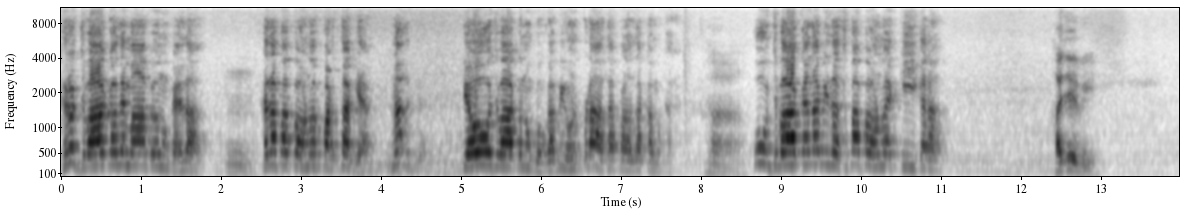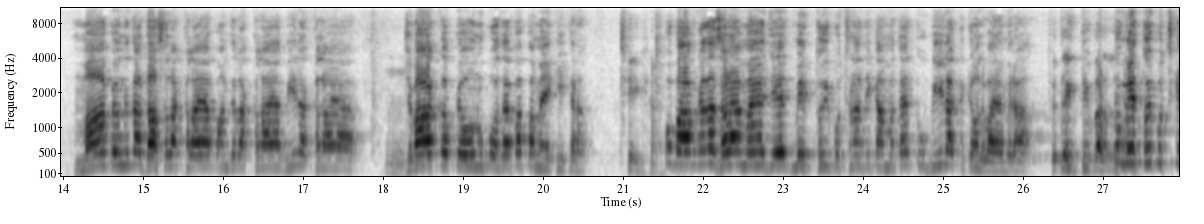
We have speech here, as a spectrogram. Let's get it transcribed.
ਫਿਰ ਉਹ ਜਵਾਕ ਆਪਦੇ ਮਾਪਿਓ ਨੂੰ ਕਹਿੰਦਾ ਹੂੰ। ਕਹਿੰਦਾ ਪਾਪਾ ਹੁਣ ਮੈਂ ਪੜਤਾ ਗਿਆ। ਨਾ ਪਿਓ ਜਵਾਕ ਨੂੰ ਕਹੂਗਾ ਵੀ ਹੁਣ ਪੜਾਤਾ ਪੜਦਾ ਕੰਮ ਕਰ। ਹਾਂ। ਉਹ ਜਵਾਕ ਕਹਿੰਦਾ ਵੀ ਦੱਸ ਪਾਪਾ ਹੁਣ ਮੈਂ ਕੀ ਕਰਾਂ? ਹਜੇ ਵੀ। ਮਾਂ ਪਿਓ ਨੇ ਤਾਂ 10 ਲੱਖ ਲਾਇਆ 5 ਲੱਖ ਲਾਇਆ 20 ਲੱਖ ਲਾਇਆ। ਜਵਾਕ ਪਿਓ ਨੂੰ ਪੁੱਛਦਾ ਪਾਪਾ ਮੈਂ ਕੀ ਕਰਾਂ? ਠੀਕ ਆ। ਉਹ ਬਾਪ ਕਹਿੰਦਾ ਸੜਾ ਮੈਂ ਜੇ ਮੇਥੋਂ ਹੀ ਪੁੱਛਣਾ ਦੀ ਕੰਮ ਤਾਂ ਤੂੰ 20 ਲੱਖ ਕਿਉਂ ਲਵਾਇਆ ਮੇਰਾ? ਫਿਰ ਤਾਂ ਇੱਥੇ ਹੀ ਪੜ ਲੈ। ਤੂੰ ਮੇਥੋਂ ਹੀ ਪੁੱਛ ਕੇ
